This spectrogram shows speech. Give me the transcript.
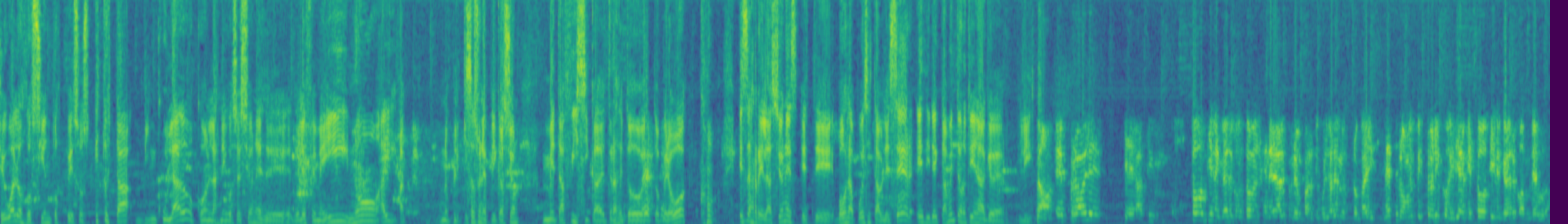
llegó a los 200 pesos. ¿Esto está vinculado con las negociaciones del FMI? ¿No? ¿Hay quizás una explicación metafísica detrás de todo esto, pero vos, esas relaciones, este, vos la podés establecer, ¿es directamente o no tiene nada que ver? No, es probable que así, todo tiene que ver con todo en general, pero en particular en nuestro país, en este momento histórico diría que todo tiene que ver con deuda.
